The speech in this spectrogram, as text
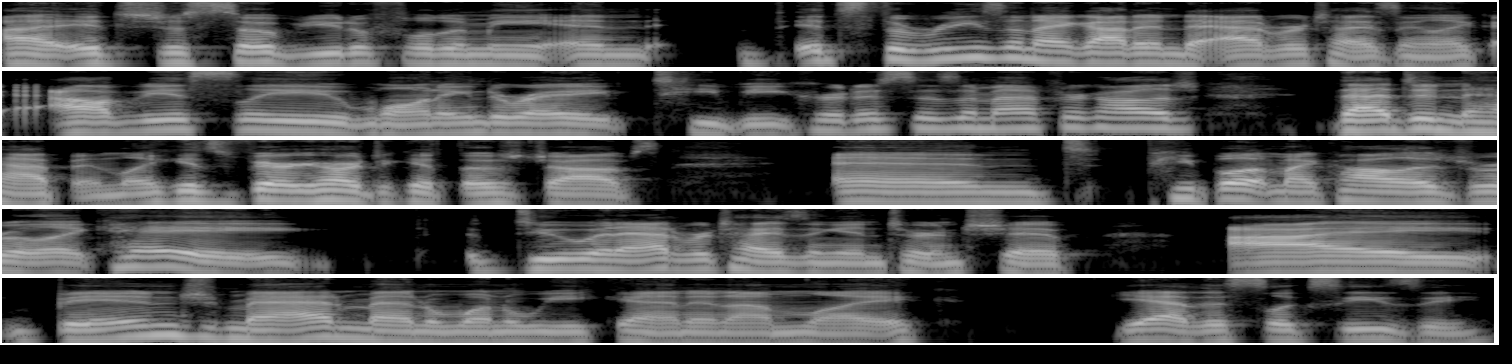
Uh, it's just so beautiful to me, and it's the reason I got into advertising. Like, obviously, wanting to write TV criticism after college, that didn't happen. Like, it's very hard to get those jobs. And people at my college were like, "Hey, do an advertising internship. I binge Mad Men one weekend and I'm like, yeah, this looks easy.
